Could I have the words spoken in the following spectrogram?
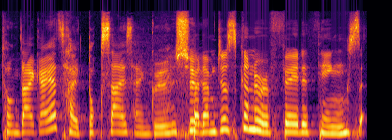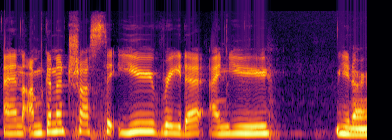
同大家一齐读晒成卷书 But。I'm just going to refer to things and I'm going to trust that you read it and you, you know,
